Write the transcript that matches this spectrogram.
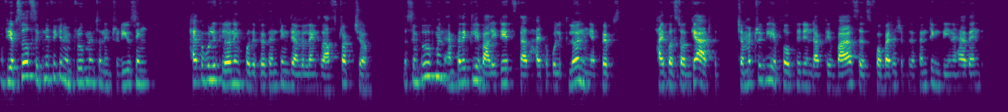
We observe significant improvements on introducing hyperbolic learning for representing the underlying graph structure. This improvement empirically validates that hyperbolic learning equips hyperstock GAT with geometrically appropriate inductive biases for better representing the inherent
